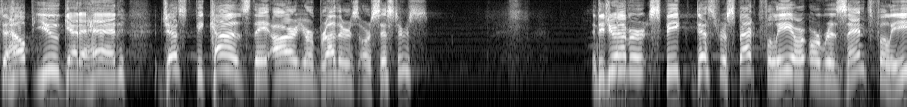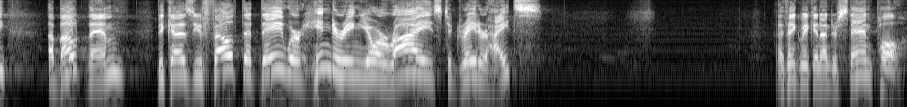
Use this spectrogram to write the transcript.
to help you get ahead just because they are your brothers or sisters? Did you ever speak disrespectfully or, or resentfully about them because you felt that they were hindering your rise to greater heights? I think we can understand Paul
